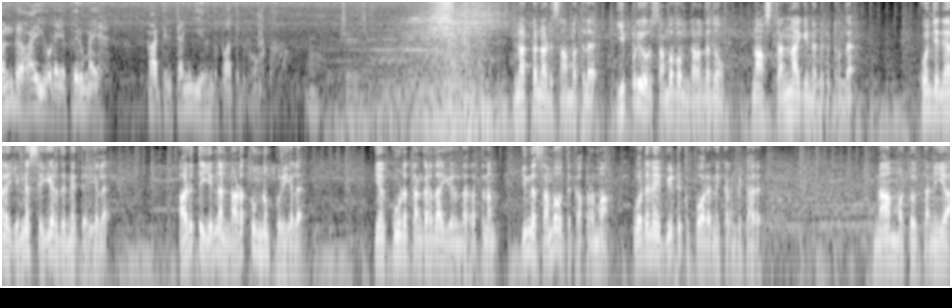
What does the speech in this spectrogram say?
வந்து ஆயுடைய பெருமையை ராத்திரி தங்கி இருந்து பார்த்துட்டு போங்கப்பா. நட்ட நடு சாமத்துல இப்படி ஒரு சம்பவம் நடந்ததும் நான் ஸ்டன் ஆகி நின்றுகிட்டு இருந்தேன். கொஞ்ச நேரம் என்ன செய்யறதுன்னே தெரியல. அடுத்து என்ன நடக்கும்னு புரியல. என் கூட தங்கறதா இருந்த ரத்னம் இந்த சம்பவத்துக்கு அப்புறமா உடனே வீட்டுக்கு போறேன்னு கிளம்பிட்டாரு. நான் மட்டும் தனியா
